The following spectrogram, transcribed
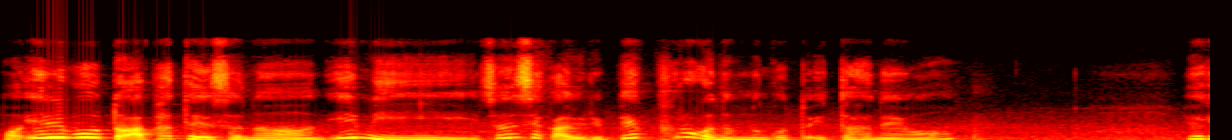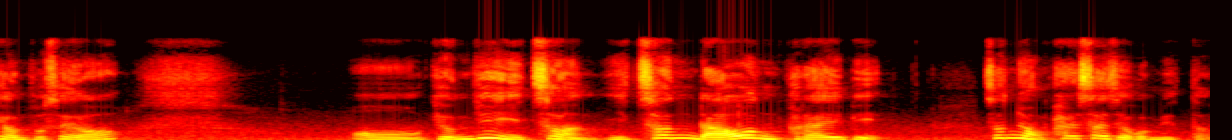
어, 일부 또 아파트에서는 이미 전세가율이 100%가 넘는 곳도 있다 하네요. 여기 한번 보세요. 어, 경기 이천, 이천 라온 프라이빗, 전용 84제곱미터,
